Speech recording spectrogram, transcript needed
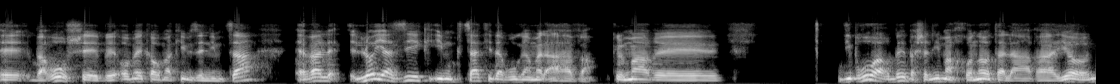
אה, ברור שבעומק העומקים זה נמצא, אבל לא יזיק אם קצת ידברו גם על אהבה. כלומר, אה, דיברו הרבה בשנים האחרונות על הרעיון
